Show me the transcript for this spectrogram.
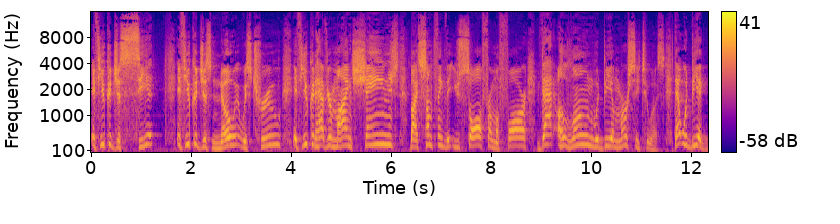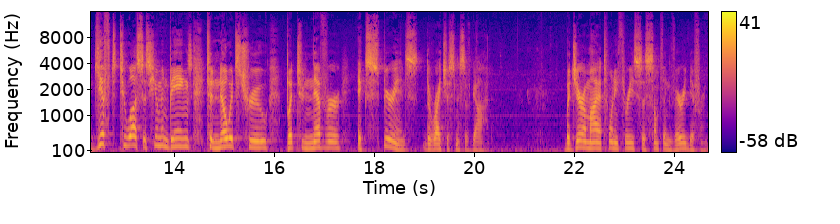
If you could just see it, if you could just know it was true, if you could have your mind changed by something that you saw from afar, that alone would be a mercy to us. That would be a gift to us as human beings to know it's true, but to never experience the righteousness of God. But Jeremiah 23 says something very different.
